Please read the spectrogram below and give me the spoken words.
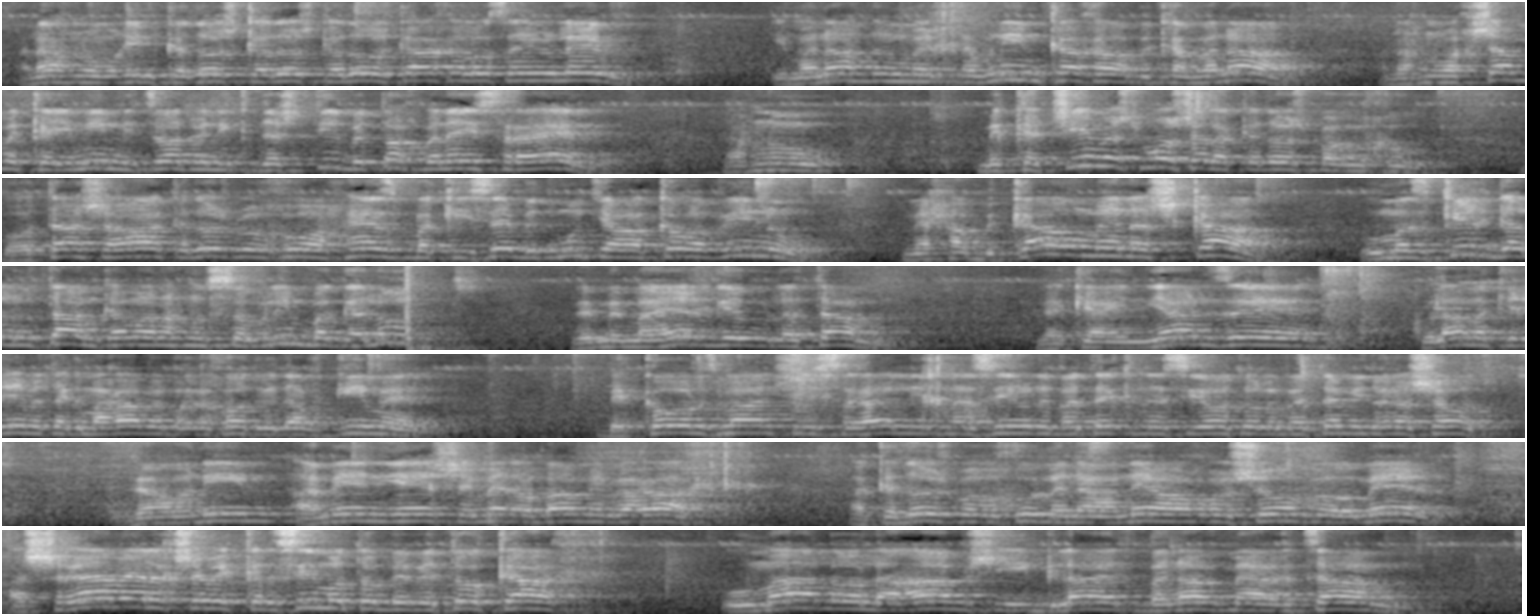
אנחנו אומרים קדוש קדוש קדוש, ככה לא שמים לב. אם אנחנו מכוונים ככה בכוונה, אנחנו עכשיו מקיימים מצוות ונקדשתי בתוך בני ישראל. אנחנו מקדשים את שמו של הקדוש ברוך הוא. באותה שעה הקדוש ברוך הוא אוחז בכיסא בדמות יעקב אבינו, מחבקה ומנשקה, ומזכיר גלותם, כמה אנחנו סובלים בגלות, וממהר גאולתם. וכעניין זה, כולם מכירים את הגמרא בברכות בדף ג' בכל זמן שישראל נכנסים לבתי כנסיות או לבתי מדרשות ועונים אמן יש שמר רבה מברך הקדוש ברוך הוא מנענע ראשו ואומר אשרי המלך שמקלסים אותו בביתו כך ומה לו לאב שהגלה את בניו מארצם?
